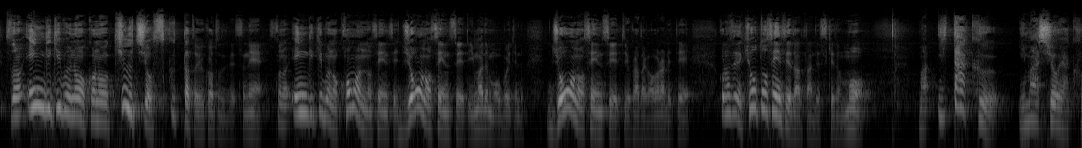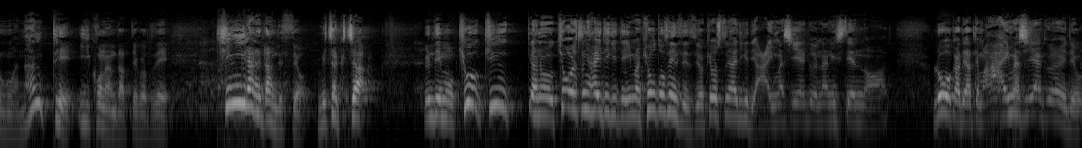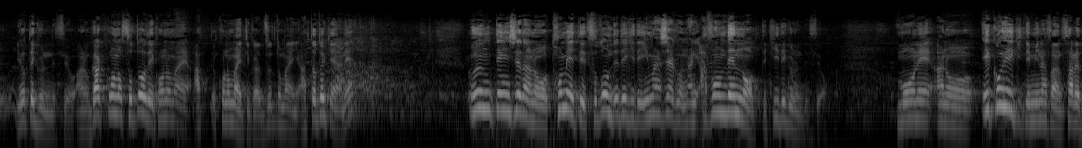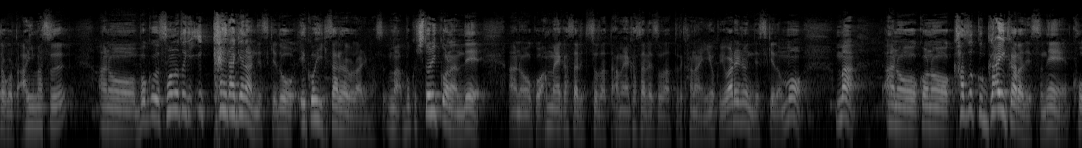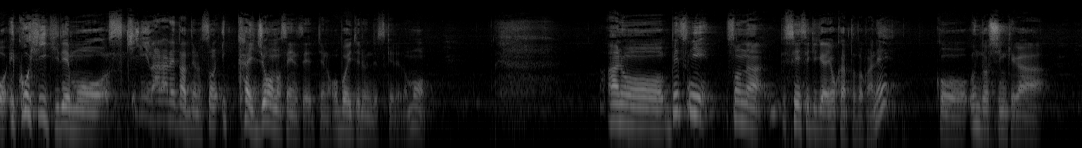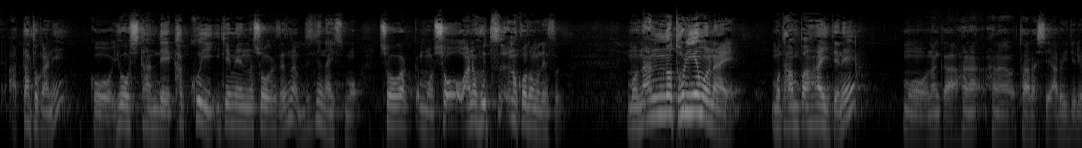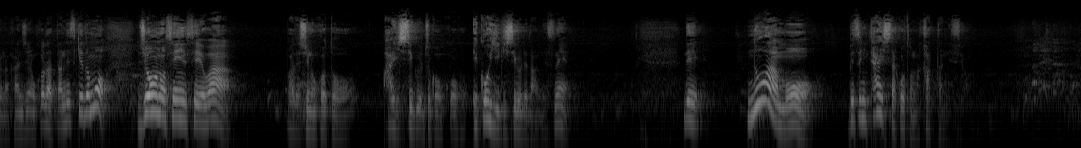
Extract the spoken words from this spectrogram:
その演劇部のこの窮地を救ったということでですねその演劇部の顧問の先生城野先生って今でも覚えてる城野先生という方がおられてこの先生教頭先生だったんですけども、まあ、痛く今塩谷君はなんていい子なんだっていうことで気に入られたんですよめちゃくちゃ。でもう教あの教室に入ってきて今教頭先生ですよ教室に入ってきて「ああ今塩谷君何してんの?」廊下であっても「ああ今主役!」って寄ってくるんですよあの学校の外でこの前あこの前っていうかずっと前に会った時はね運転してたのを止めて外に出てきて「今主役何遊んでんの?」って聞いてくるんですよもうねあのエコ兵器って皆さんされたことあります？あの僕その時1回だけなんですけどエコひいきされたことあります、まあ、僕一人っ子なんであのこう甘やかされて育った甘やかされて育ったって家内によく言われるんですけどもまああのこの家族外からですねこうエコひいきでもう好きになられたっていうのはその1回ジョーの先生っていうのを覚えてるんですけれどもあの別にそんな成績が良かったとかねこう運動神経があったとかねこう容姿端でかっこいいイケメンの小学生そんな全然ないです。もう小学もう昭和の普通の子供です。もう何の取り柄もない。もう短パン履いてねもうなんか鼻鼻を垂らして歩いてるような感じの子だったんですけどもジョーの先生は私のことを愛してくれこうこうエコひいきしてくれたんですね。でノアも別に大したことなかったんですよ、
